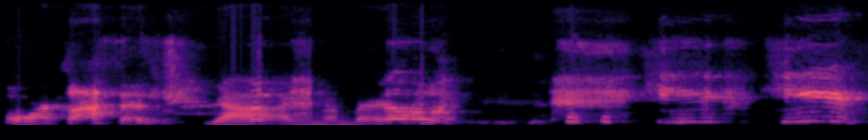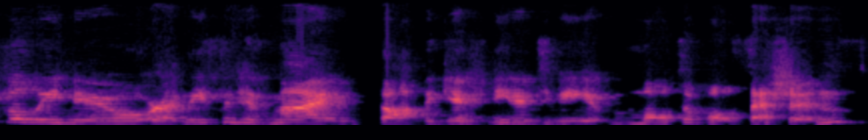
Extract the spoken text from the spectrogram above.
four classes. Yeah, I remember. so he he fully knew, or at least in his mind, thought the gift needed to be multiple sessions.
